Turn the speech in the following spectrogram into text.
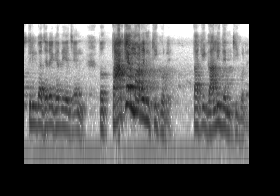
স্ত্রীর কাছে রেখে দিয়েছেন। তো তাকে মারেন কি করে? তাকে গালি দেন কি করে?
